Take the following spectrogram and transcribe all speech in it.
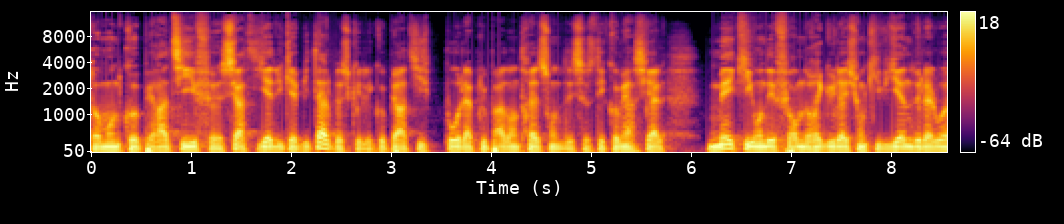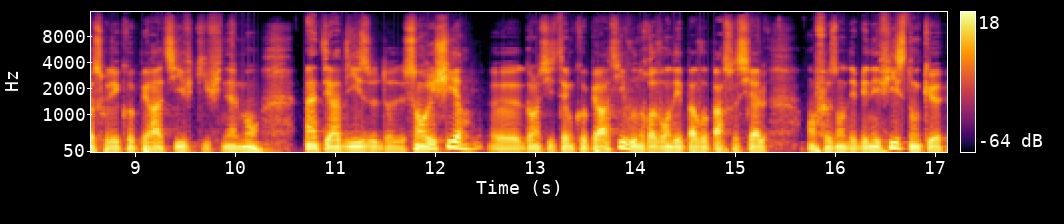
Dans le monde coopératif, certes, il y a du capital, parce que les coopératives, pour la plupart d'entre elles, sont des sociétés commerciales, mais qui ont des formes de régulation qui viennent de la loi sur les coopératives, qui finalement interdisent de s'enrichir euh, dans le système coopératif. Vous ne revendez pas vos parts sociales en faisant des bénéfices. Donc, euh,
